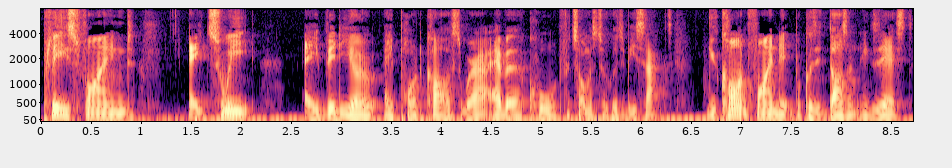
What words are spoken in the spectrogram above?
Please find a tweet, a video, a podcast where I ever called for Thomas Tuchel to be sacked. You can't find it because it doesn't exist.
